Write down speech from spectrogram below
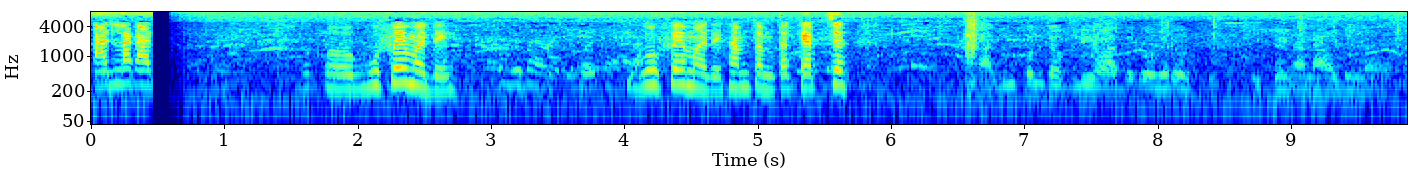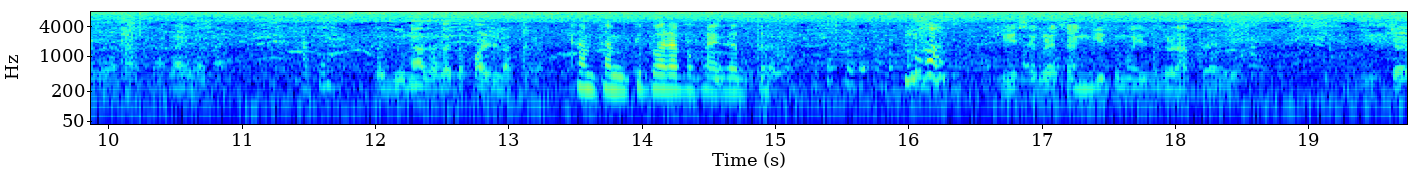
काढला काढ. हो, गुफेमध्ये गुफेमध्ये. थांब थांब तर कॅप्चर अजून पण तबली वादक वगैरे होती. इकडला लावलेला सगळा काढला काय झाला? तर जुना झाला तर पडला सगळा. थांब थांब ती बरोबर काय करतो. हे सगळं संगीतमय सगळं असं आहे. इथं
